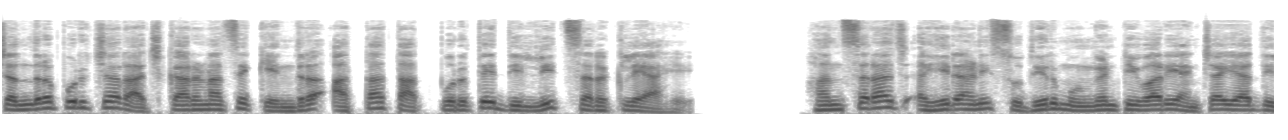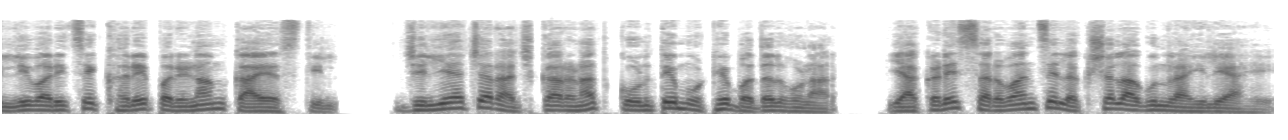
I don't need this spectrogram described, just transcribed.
चंद्रपूरच्या राजकारणाचे केंद्र आता तात्पुरते दिल्लीत सरकले आहे. हंसराज अहिर आणि सुधीर मुनगंटीवार यांच्या या दिल्लीवारीचे खरे परिणाम काय असतील? जिल्ह्याच्या राजकारणात कोणते मोठे बदल होणार? याकडे सर्वांचे लक्ष लागून राहिले आहे.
